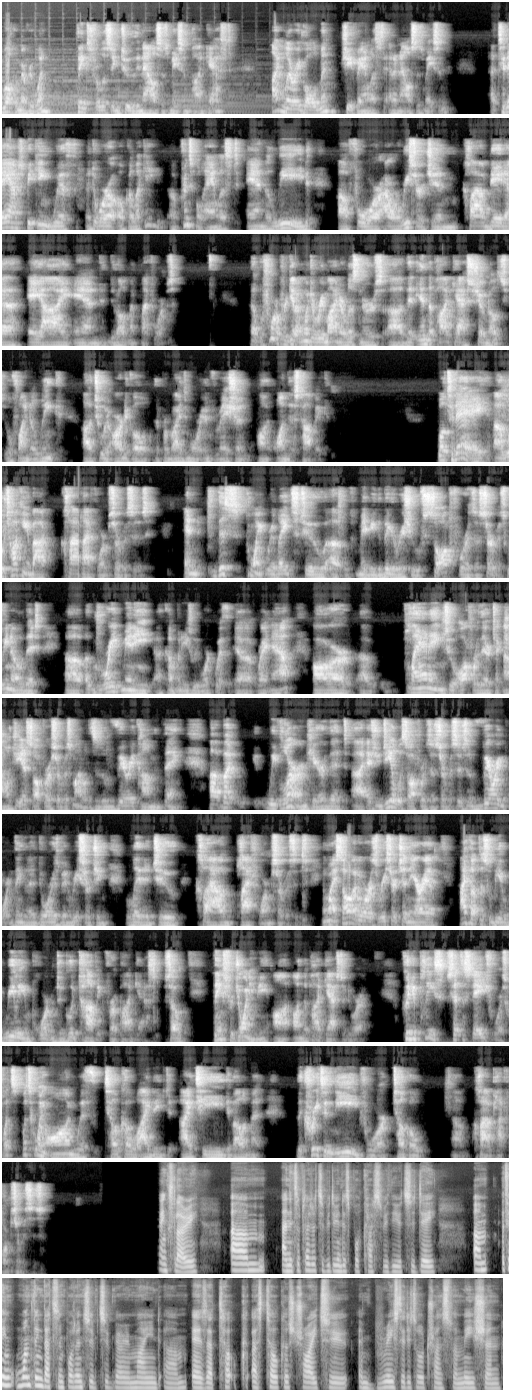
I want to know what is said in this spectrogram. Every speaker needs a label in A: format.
A: Welcome, everyone. Thanks for listening to the Analysys Mason podcast. I'm Larry Goldman, Chief Analyst at Analysys Mason. Uh, today I'm speaking with Adaora Okeleke, a Principal Analyst and the lead uh, for our research in cloud data, AI, and development platforms. Now, before I forget, I want to remind our listeners uh, that in the podcast show notes, you'll find a link uh, to an article that provides more information on, on this topic. Well, today uh, we're talking about cloud platform services. And this point relates to uh, maybe the bigger issue of software as a service. We know that uh, a great many uh, companies we work with uh, right now are uh, planning to offer their technology in a software service model. This is a very common thing. but we've learned here that as you deal with software as a service, there's a very important thing that Adaora has been researching related to cloud platform services. And when I saw Adaora's research in the area, I thought this would be a really important and good topic for a podcast. So thanks for joining me on, on the podcast, Adaora. Could you please set the stage for us? What's what's going on with telco IT development that creates a need for telco um, cloud platform services?
B: Thanks, Larry. Um, and it's a pleasure to be doing this podcast with you today. Um, I think one thing that's important to, to bear in mind um, is that tel- as telcos try to embrace digital transformation,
